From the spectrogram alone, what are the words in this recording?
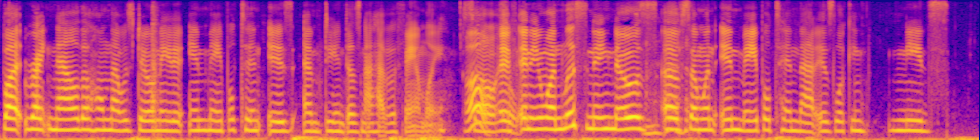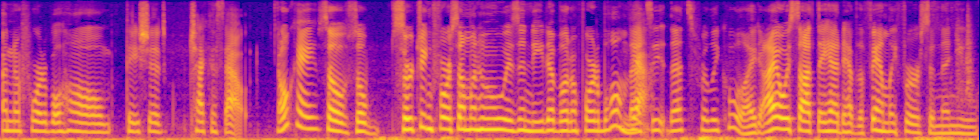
but right now, the home that was donated in Mapleton is empty and does not have a family. Oh, so if anyone listening knows of someone in Mapleton that is looking needs an affordable home, they should check us out. Okay, so so searching for someone who is in need of an affordable home. That's yeah. that's really cool. I, I always thought they had to have the family first, and then you.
